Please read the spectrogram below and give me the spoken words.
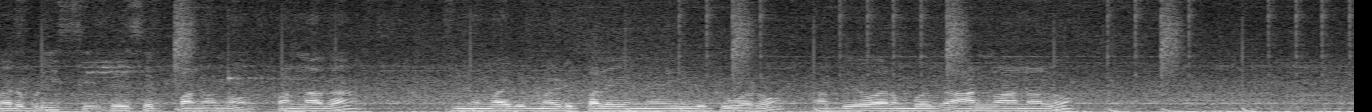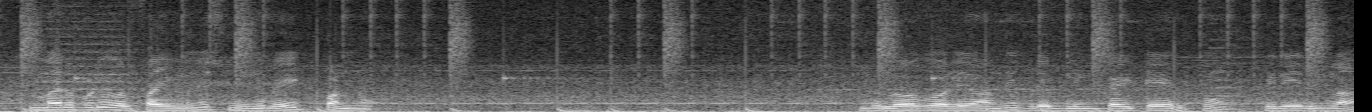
மறுபடியும் ரீசெட் பண்ணணும். பண்ணால் தான் இந்த மாதிரி மறுபடியும் பழைய இதுக்கு வரும். அப்படியே வரும்போது ஆன் ஆனாலும் மறுபடியும் ஒரு ஃபைவ் மினிட்ஸ் நீங்கள் வெயிட் பண்ணும். இந்த லோகோலேயே வந்து இப்படியே பிளிங்க் ஆகிட்டே இருக்கும். தெரியுதுங்களா?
